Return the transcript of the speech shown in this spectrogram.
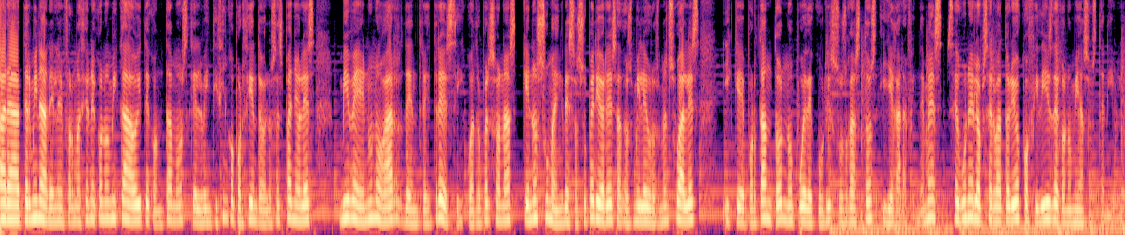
Para terminar, en la información económica hoy te contamos que el 25% de los españoles vive en un hogar de entre 3 y 4 personas que no suma ingresos superiores a 2.000 euros mensuales y que, por tanto, no puede cubrir sus gastos y llegar a fin de mes, según el Observatorio Cofidis de Economía Sostenible.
